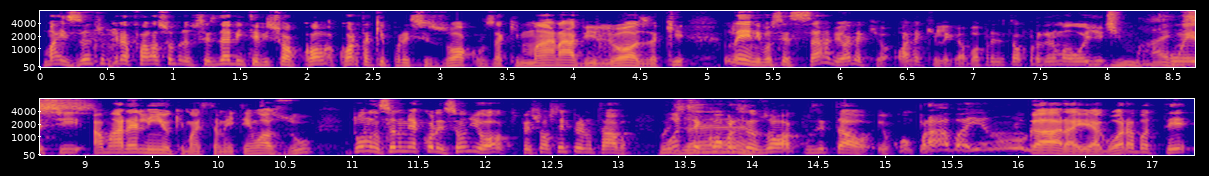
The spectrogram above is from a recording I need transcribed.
Mas antes eu queria falar sobre. Vocês devem ter visto, ó, cola- corta aqui para esses óculos aqui maravilhosos aqui. Lene, você sabe? Olha aqui, ó. Olha que legal. Vou apresentar o programa hoje Demais. com esse amarelinho aqui, mas também tem o azul. Tô lançando minha coleção de óculos. O pessoal sempre perguntava: Pois onde você é. compra seus óculos e tal? Eu comprava aí num lugar. Aí agora vou ter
